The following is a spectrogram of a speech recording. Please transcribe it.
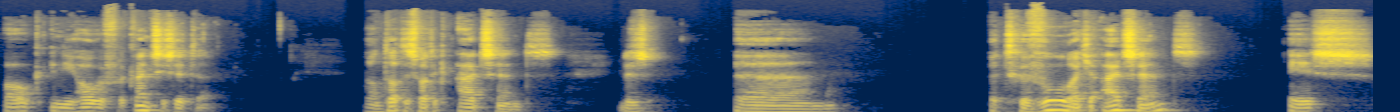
ook in die hoge frequentie zitten. Want dat is wat ik uitzend. Dus ehm, het gevoel wat je uitzendt is,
